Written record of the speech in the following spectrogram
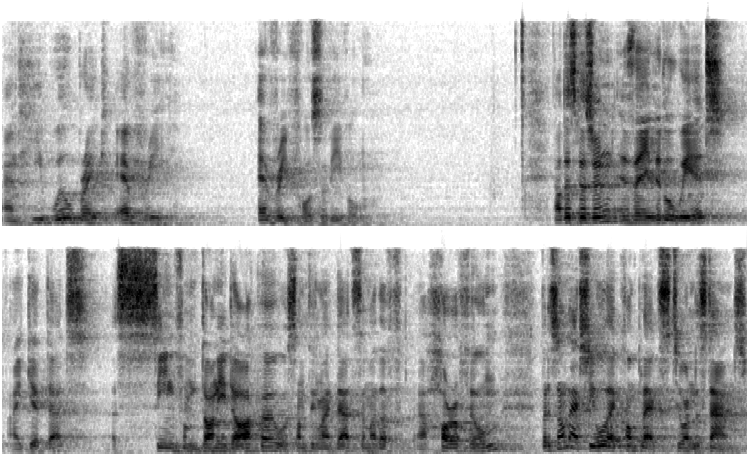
and he will break every, every force of evil. Now, this vision is a little weird. I get that. A scene from Donnie Darko or something like that, some other uh, horror film. But it's not actually all that complex to understand.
